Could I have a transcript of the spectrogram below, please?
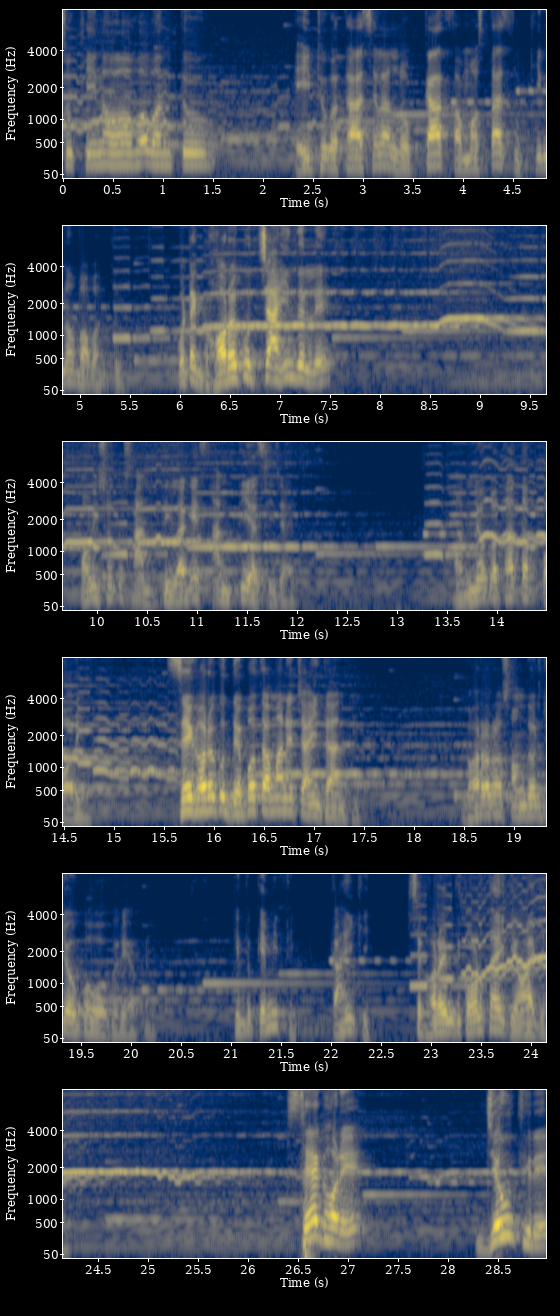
सुखी नै ठुलो कथा आसला लोका सम सुखी न भवन गए घर चाहिँदेले ମଣିଷକୁ ଶାନ୍ତି ଲାଗେ ଶାନ୍ତି ଆସିଯାଏ ଅନ୍ୟ କଥା ତ ପରେ ସେ ଘରକୁ ଦେବତାମାନେ ଚାହିଁଥାନ୍ତି ଘରର ସୌନ୍ଦର୍ଯ୍ୟ ଉପଭୋଗ କରିବା ପାଇଁ କିନ୍ତୁ କେମିତି କାହିଁକି ସେ ଘର ଏମିତି କ'ଣ ଥାଏ କି ହଁ ଆଜ୍ଞା ସେ ଘରେ ଯେଉଁଥିରେ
